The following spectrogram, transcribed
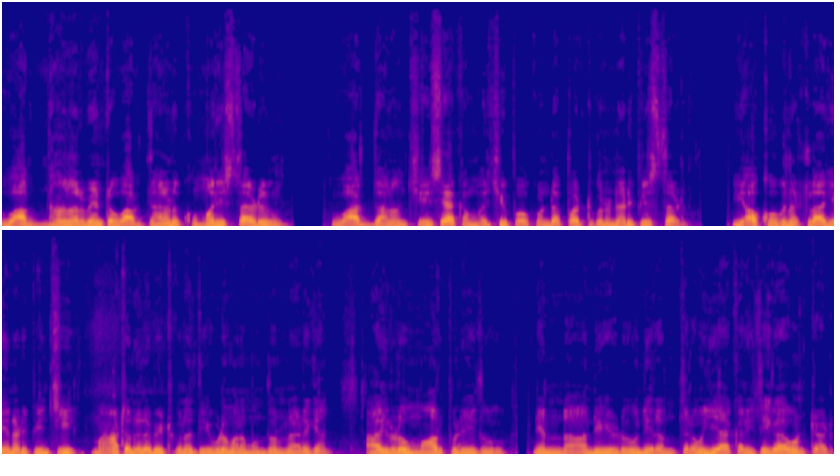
వాగ్దానాల వెంట వాగ్దానాన్ని కుమ్మరిస్తాడు. వాగ్దానం చేశాక మర్చిపోకుండా పట్టుకుని నడిపిస్తాడు. యాకోబుని అట్లాగే నడిపించి మాట నిలబెట్టుకున్న దేవుడు మన ముందున్నాడుగా. ఆయనలో మార్పు లేదు. నిన్న నేడు నిరంతరం ఏకరీతిగా ఉంటాడు.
